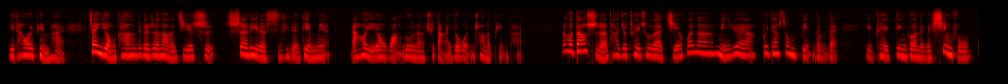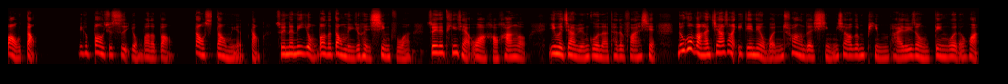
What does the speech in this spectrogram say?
以他为品牌，在永康这个热闹的街市设立了实体的店面，然后也用网络呢去打一个文创的品牌。那么当时呢，他就推出了结婚啊、蜜月啊，不一定要送饼，对不对？你可以订购那个幸福报道，那个报就是拥抱的抱。稻是稻米的稻，所以呢，你拥抱的稻米就很幸福啊。所以呢，听起来哇，好憨哦。因为这样缘故呢，他就发现，如果把它加上一点点文创的行销跟品牌的一种定位的话，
